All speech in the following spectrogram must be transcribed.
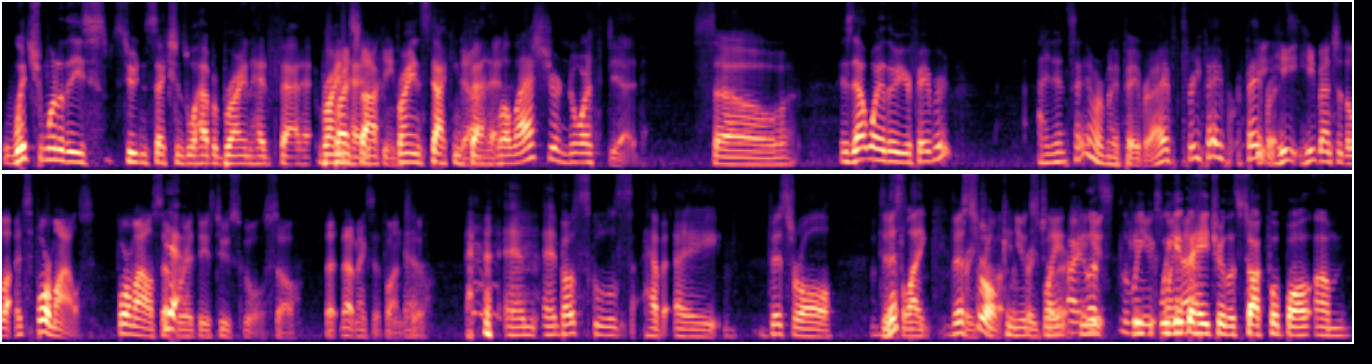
Which one of these student sections will have a Brian Head fat head? Brian, Brian Head, Stocking. Brian Stocking Yeah. fat head. Well, last year North did, so Is that why they're your favorite? I didn't say they were my favorite. I have three favor- favorites. he he mentioned the it's four miles. Four miles Yeah. separate these two schools, so that, that makes it fun too. and and both schools have a visceral Vis- dislike visceral. o- Can you explain- All right, Can you- let's can we, you we explain get the hatred. Let's talk football. Um,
